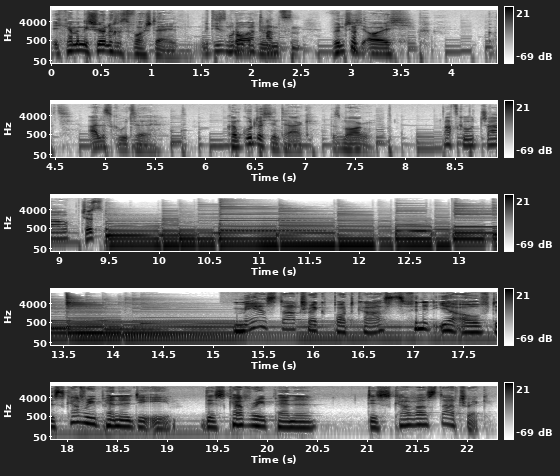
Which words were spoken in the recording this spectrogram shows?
Ich kann mir nichts Schöneres vorstellen. Mit diesen Oder Worten Tanzen. wünsche ich euch Gott, alles Gute. Kommt gut durch den Tag. Bis morgen. Macht's gut. Ciao. Tschüss. Mehr Star Trek Podcasts findet ihr auf discoverypanel.de. Discovery Panel. Discover Star Trek.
